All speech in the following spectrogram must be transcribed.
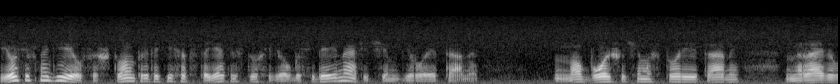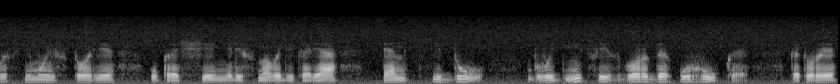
Иосиф надеялся, что он при таких обстоятельствах вел бы себя иначе, чем герой Этаны. Но больше, чем история Этаны, нравилась ему история укращения лесного дикаря Энкиду, блудницы из города Урука, которая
